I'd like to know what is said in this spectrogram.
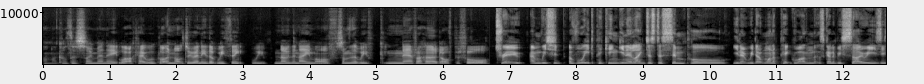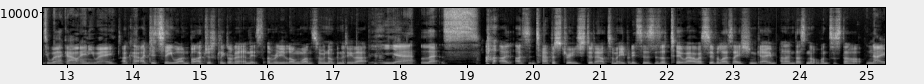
Oh my god, there's so many. Well, okay, we've got to not do any that we think we know the name of. Something that we've never heard of before. True. And we should avoid picking, you know, like just a simple, you know, we don't want to pick one that's going to be so easy to work out anyway. Okay, I did see one, but I've just clicked on it and it's a really long one, so we're not going to do that. Yeah, let's. I, I, Tapestry stood out to me, but it says it's a two-hour civilization game, and that's not one to start. No.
